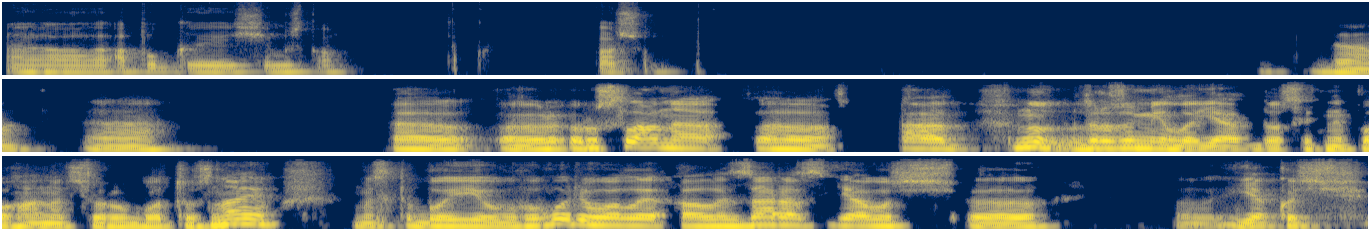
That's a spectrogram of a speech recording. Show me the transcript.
А, а поки ще можна. Так, прошу. Да. Е, е, е, Руслана, а, ну, зрозуміло, я досить непогано цю роботу знаю. Ми з тобою її обговорювали, але зараз я ось якось,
